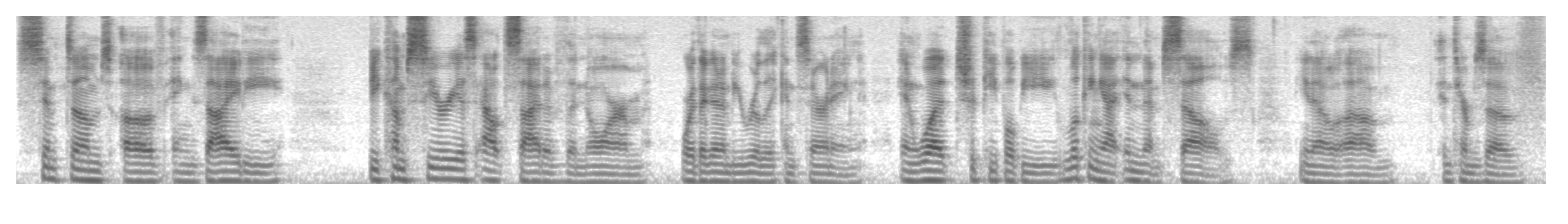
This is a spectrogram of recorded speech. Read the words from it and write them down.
symptoms of anxiety become serious outside of the norm where they're going to be really concerning? And what should people be looking at in themselves, you know, um, in terms of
